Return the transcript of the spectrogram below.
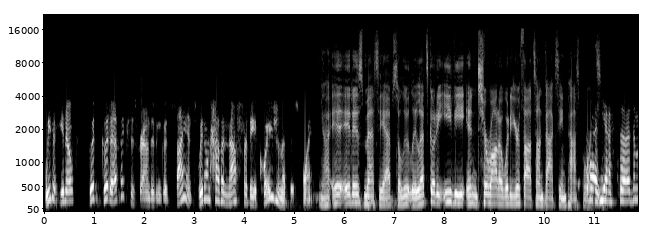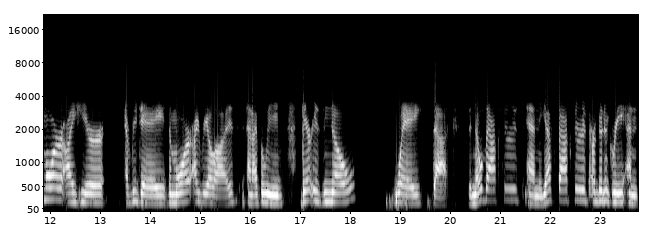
We don't, you know, good good ethics is grounded in good science. We don't have enough for the equation at this point. Yeah, it, it is messy. Absolutely. Let's go to Evie in Toronto. What are your thoughts on vaccine passports? Uh, yes, uh, the more I hear every day, the more I realize and I believe there is no way that the no vaxxers and the yes vaxxers are going to agree and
